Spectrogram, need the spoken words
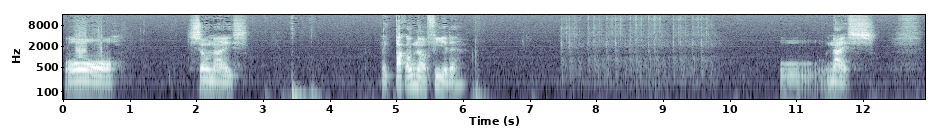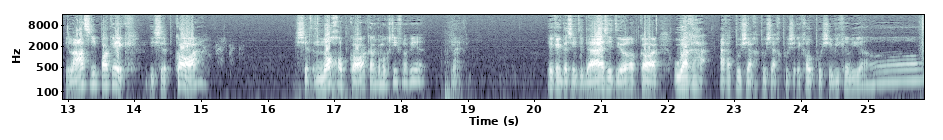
oh, zo nice. En ik pak ook nog een vierde. Oeh, nice. Die laatste die pak ik. Die zit op car. Die zit nog op car. Kan ik hem ook zien vanaf hier? Nee. Hier, kijk, daar zit hij. Daar zit hij hoor, op car. Oeh, hij, gaat- gaat pushen, hij gaat pushen, hij gaat pushen. Ik ga ook pushen. Wie krijgt wie? Oh.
